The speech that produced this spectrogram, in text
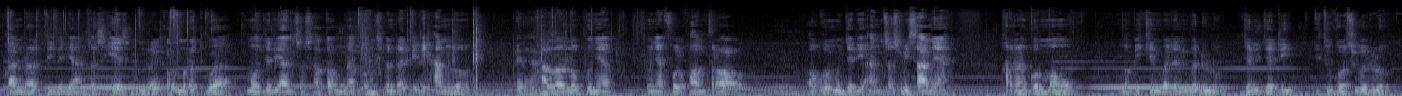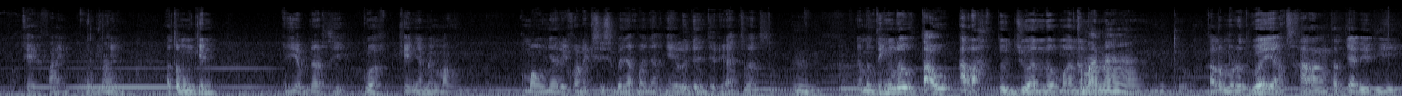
bukan berarti jadi ansos. Iya sebenarnya kalau menurut gue mau jadi ansos atau enggak pun sebenarnya pilihan lu. Kalau lu punya punya full control Hmm. oh gue mau jadi ansos misalnya karena gue mau ngebikin badan gue dulu jadi jadi itu goals gue dulu oke fine Oke. bikin. atau mungkin iya benar sih gue kayaknya memang mau nyari koneksi sebanyak banyaknya lu jangan jadi ansos Hmm. yang penting lu tahu arah tujuan lu mana ke mana gitu kalau menurut gue yang sekarang terjadi di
